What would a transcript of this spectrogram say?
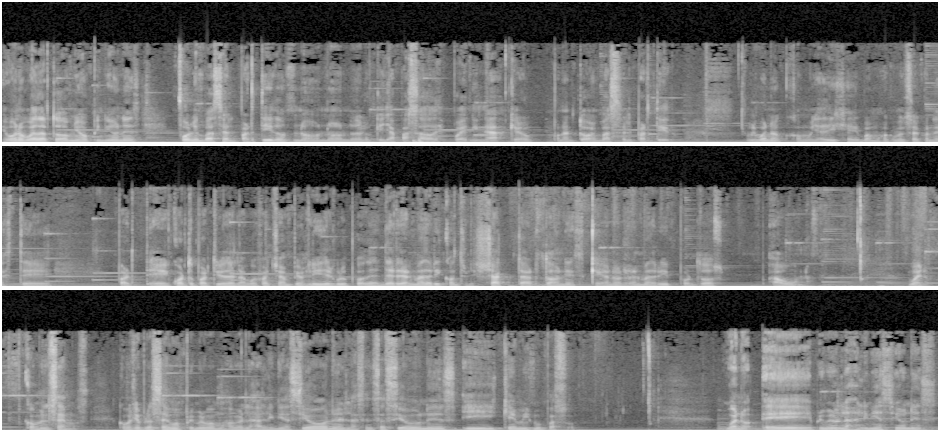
Y bueno, voy a dar todas mis opiniones. Fue en base al partido, no, no, no de lo que ya ha pasado después ni nada. Quiero poner todo en base al partido. Y bueno, como ya dije, vamos a comenzar con este eh, cuarto partido de la UEFA Champions League del grupo D de Real Madrid contra el Shakhtar Donetsk que ganó el Real Madrid por 2 a 1. Bueno, comencemos. Como siempre hacemos, primero vamos a ver las alineaciones, las sensaciones y qué mismo pasó. Bueno, eh, primero las alineaciones.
